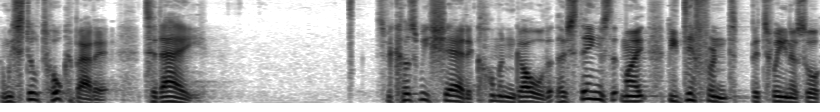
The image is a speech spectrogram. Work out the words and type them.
And we still talk about it today. It's because we shared a common goal that those things that might be different between us, or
